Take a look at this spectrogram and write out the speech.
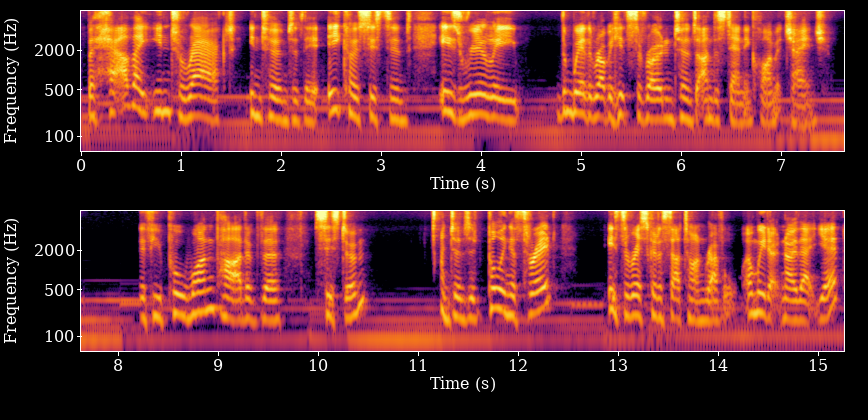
but how they interact in terms of their ecosystems is really where the rubber hits the road in terms of understanding climate change. If you pull one part of the system, in terms of pulling a thread, is the rest going to start to unravel? And we don't know that yet,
